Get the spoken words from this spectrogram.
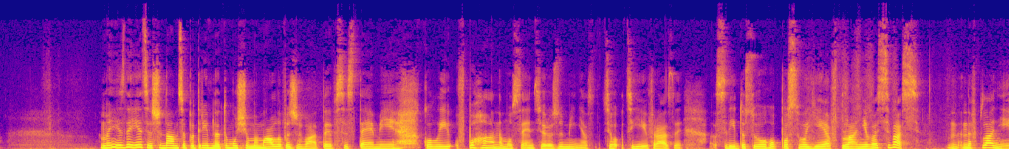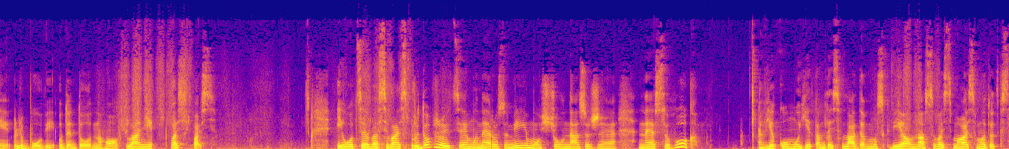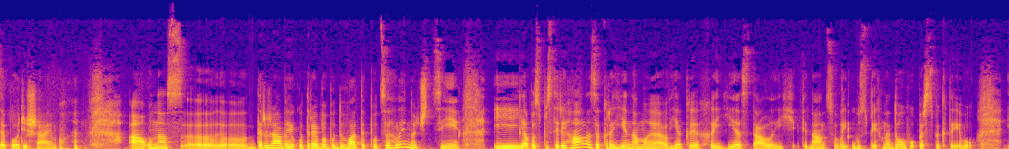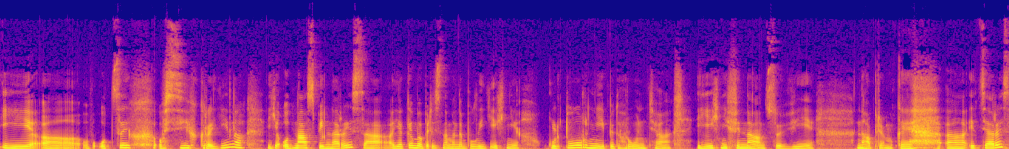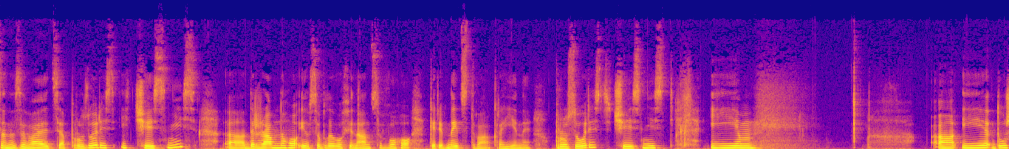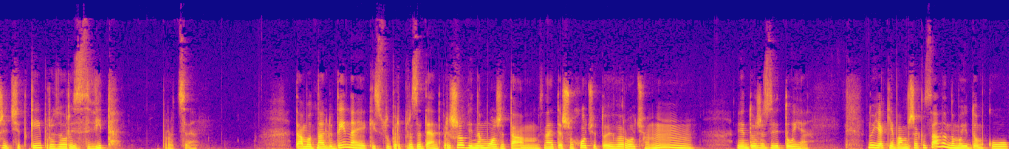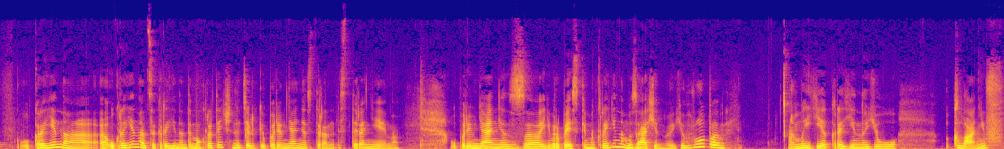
Мені здається, що нам це потрібно, тому що ми мали виживати в системі, коли в поганому сенсі розуміння цієї фрази світ до свого по своє в плані вась-вась. Не в плані любові один до одного, а в плані вась-вась. І оце вась-вась продовжується, і ми не розуміємо, що у нас вже не совок, в якому є там десь влада в Москві, а у нас восьма, ось ми тут все порішаємо. А у нас е, держава, яку треба будувати по цеглиночці, і я поспостерігала за країнами, в яких є сталий фінансовий успіх на довгу перспективу. І е, в цих усіх країнах є одна спільна риса, якими б різними не були їхні культурні підґрунтя і їхні фінансові напрямки. Е, і ця риса називається прозорість і чесність е, державного і особливо фінансового керівництва країни. Прозорість, чесність і і дуже чіткий прозорий звіт про це. Там одна людина, якийсь суперпрезидент, прийшов, він не може там, знаєте, що хочу, то і вирочу. М -м -м. Він дуже звітує. Ну, як я вам вже казала, на мою думку, Україна е, Україна це країна демократична тільки у порівнянні з тираніями. У порівнянні з європейськими країнами Західної Європи ми є країною кланів.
